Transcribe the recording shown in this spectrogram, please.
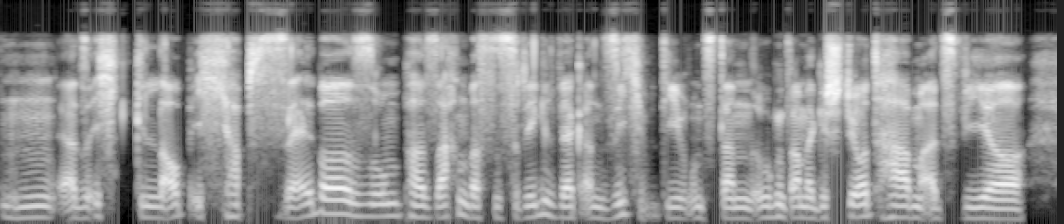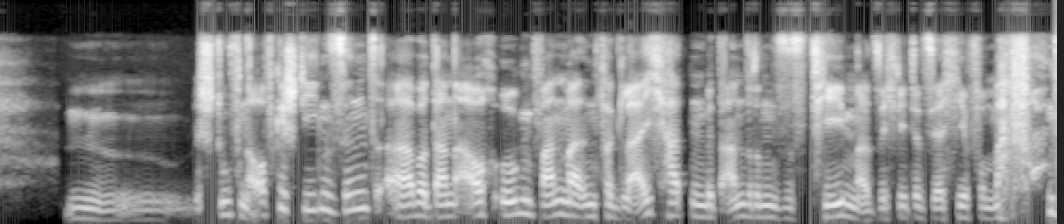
hm, also ich glaube, ich habe selber so ein paar Sachen, was das Regelwerk an sich, die uns dann irgendwann mal gestört haben, als wir Stufen aufgestiegen sind, aber dann auch irgendwann mal einen Vergleich hatten mit anderen Systemen. Also ich rede jetzt ja hier von, von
